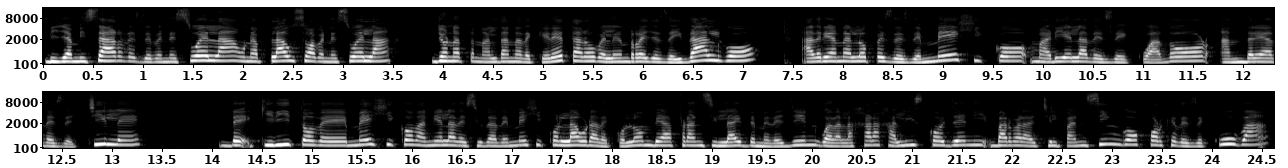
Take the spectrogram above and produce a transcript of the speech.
Villamizar desde Venezuela, un aplauso a Venezuela. Jonathan Aldana de Querétaro, Belén Reyes de Hidalgo, Adriana López desde México, Mariela desde Ecuador, Andrea desde Chile, de Quirito de México, Daniela de Ciudad de México, Laura de Colombia, Franci Light de Medellín, Guadalajara, Jalisco, Jenny, Bárbara de Chilpancingo, Jorge desde Cuba,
